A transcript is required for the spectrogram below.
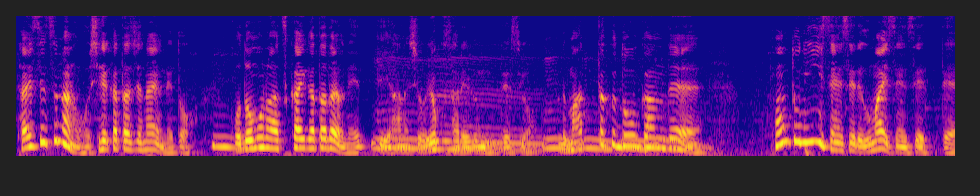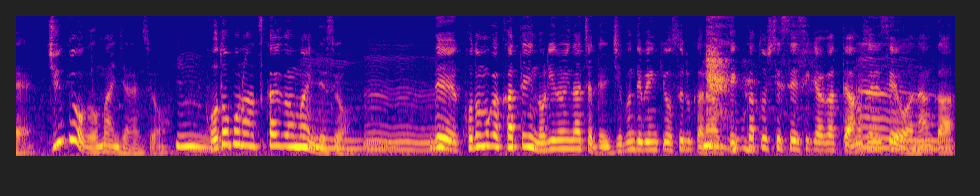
大切なのは教え方じゃないよねと、うん。子供の扱い方だよねっていう話をよくされるんですよ、ん。で全く同感で本当にいい先生で上手い先生って授業が上手いんじゃないんですよ、うん。子供の扱いが上手いんですよ、うんで子供が勝手にノリノリになっちゃって自分で勉強するから 結果として成績上がってあの先生はなんか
